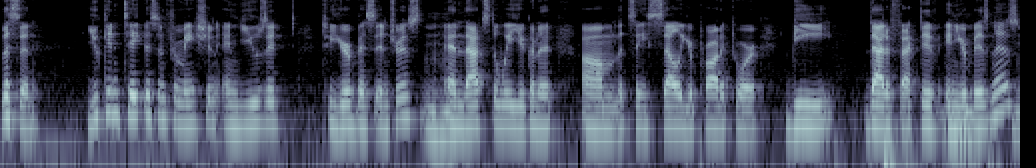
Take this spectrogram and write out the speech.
listen. You can take this information and use it to your best interest, Mm-hmm. and that's the way you're gonna, um, let's say, sell your product or be that effective in Mm-hmm. your business.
